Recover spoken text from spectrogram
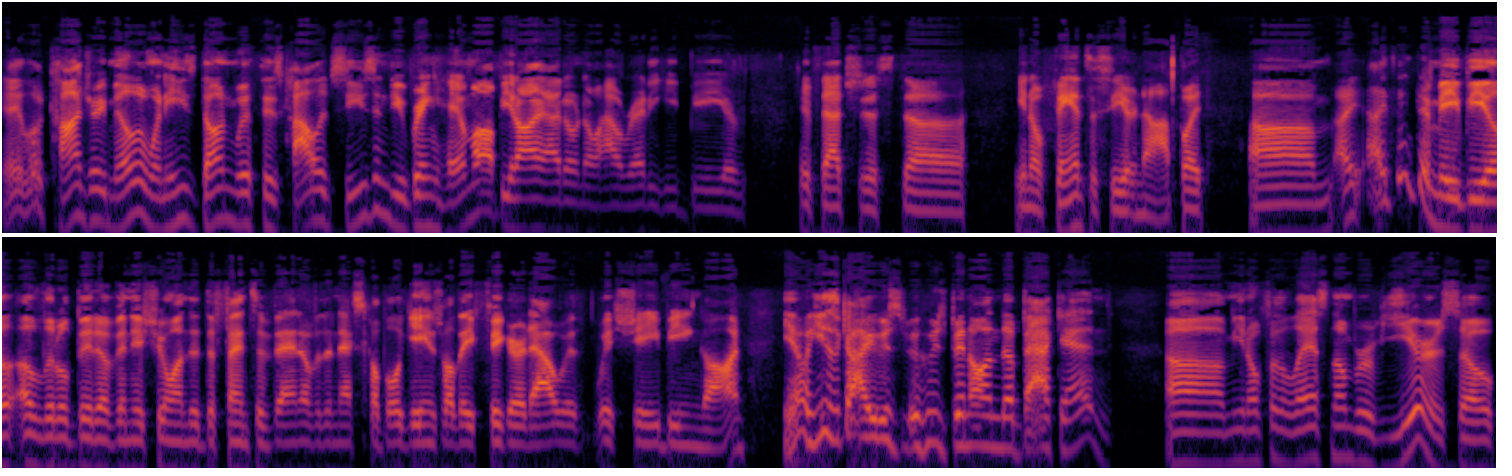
hey, look, K'Andre Miller, when he's done with his college season, do you bring him up? You know, I, I don't know how ready he'd be or if that's just, uh, you know, fantasy or not. But um, I, I think there may be a, a, little bit of an issue on the defensive end over the next couple of games while they figure it out with, with Skjei being gone. You know, he's a guy who's who's been on the back end, um, you know, for the last number of years. So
